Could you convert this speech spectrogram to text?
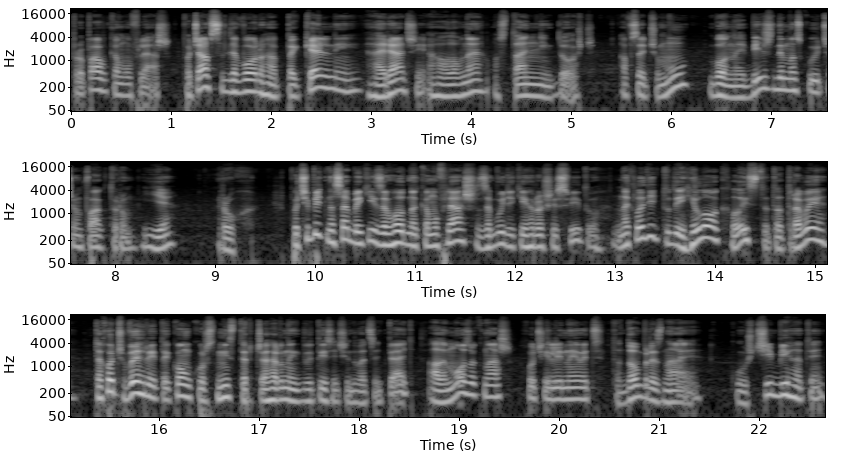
пропав камуфляж. Почався для ворога пекельний, гарячий, а головне останній дощ. А все чому? Бо найбільш демаскуючим фактором є рух. Почепіть на себе який завгодно камуфляж за будь-які гроші світу, накладіть туди гілок, листя та трави, та хоч виграйте конкурс Містер Чагарник 2025, але мозок наш, хоч і лінивець, та добре знає. Кущі бігати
